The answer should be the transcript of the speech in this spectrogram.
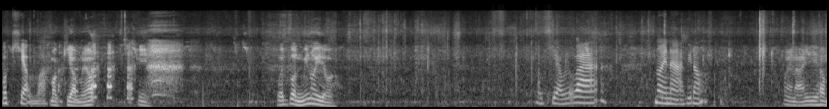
บ่เขียวบ่มาเกียมเลยครับ นี่บดต้นมีหน่อยเดียวบ่เขียวหรือว่าหน่อยหนาพี่น้องไม่นายดีครับ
